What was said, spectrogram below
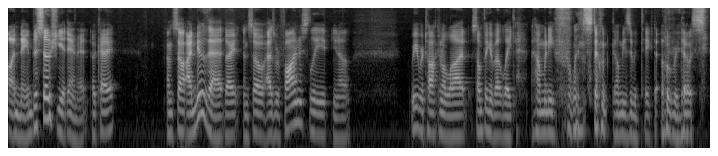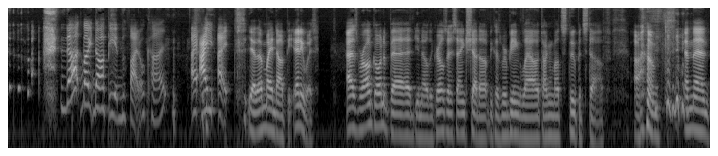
unnamed associate in it, okay? And so I knew that, right? And so as we're falling asleep, you know, we were talking a lot, something about like how many Flintstone gummies it would take to overdose. That might not be in the final cut. I, I, I. yeah, that might not be. Anyways, as we're all going to bed, you know, the girls are saying shut up because we're being loud, talking about stupid stuff. Um, and then,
